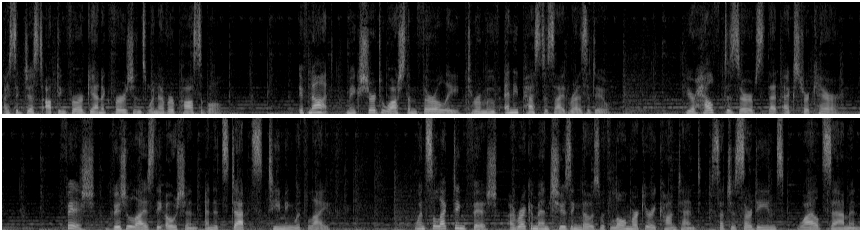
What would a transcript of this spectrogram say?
I suggest opting for organic versions whenever possible. If not, make sure to wash them thoroughly to remove any pesticide residue. Your health deserves that extra care. Fish, visualize the ocean and its depths teeming with life. When selecting fish, I recommend choosing those with low mercury content, such as sardines, wild salmon,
